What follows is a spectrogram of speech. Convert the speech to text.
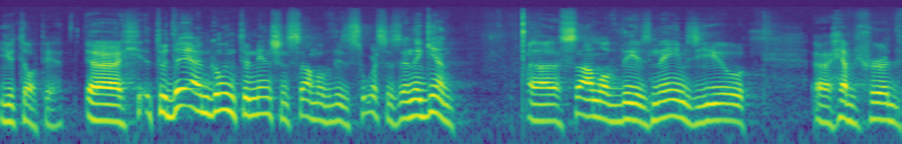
utopia? Uh, today I'm going to mention some of these sources, and again, uh, some of these names you uh, have heard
